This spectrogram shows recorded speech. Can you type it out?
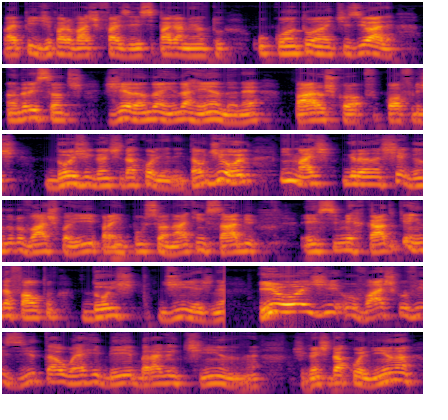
vai pedir para o Vasco fazer esse pagamento o quanto antes. E olha, André Santos gerando ainda renda né, para os cofres dos gigantes da colina. Então, de olho em mais grana chegando no Vasco aí para impulsionar, quem sabe, esse mercado que ainda faltam dois dias, né? E hoje o Vasco visita o RB Bragantino, né? Gigante da colina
